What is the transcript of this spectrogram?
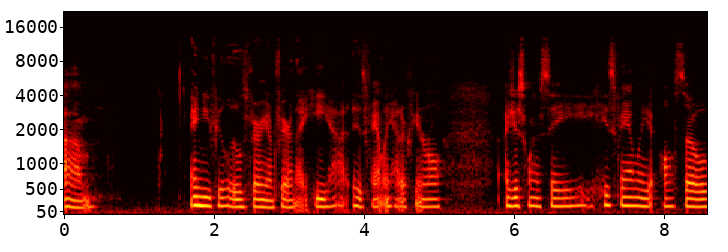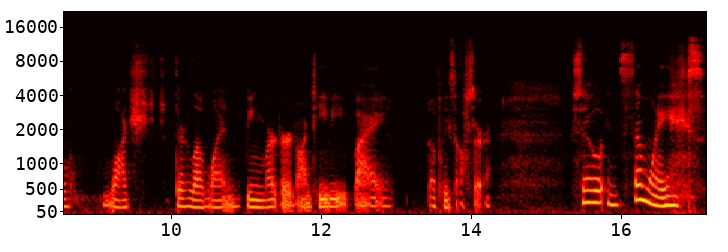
um, and you feel it was very unfair that he had his family had a funeral. I just want to say his family also watched their loved one being murdered on TV by a police officer. So, in some ways,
